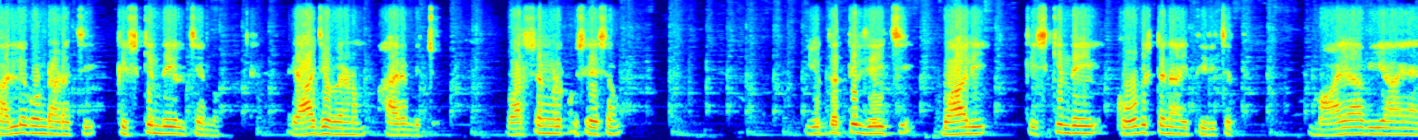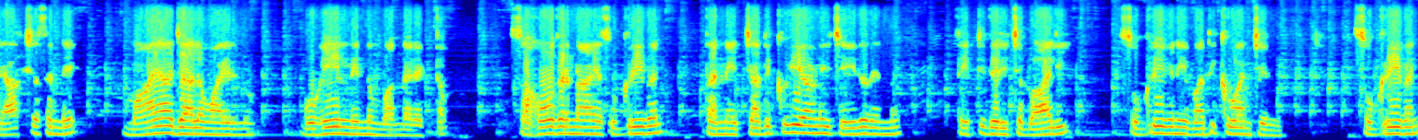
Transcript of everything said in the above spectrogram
കല്ലുകൊണ്ടടച്ച് കിഷ്കിന്തയിൽ ചെന്നു. രാജ്യഭരണം ആരംഭിച്ചു. വർഷങ്ങൾക്കു ശേഷം യുദ്ധത്തിൽ ജയിച്ച് ബാലി കിഷ്കിന്ധയിൽ കോപിഷ്ടനായി തിരിച്ചെത്തി. മായാവിയായ രാക്ഷസന്റെ മായാജാലമായിരുന്നു ഗുഹയിൽ നിന്നും വന്ന രക്തം. സഹോദരനായ സുഗ്രീവൻ തന്നെ ചതിക്കുകയാണ് ചെയ്തതെന്ന് തെറ്റിദ്ധരിച്ച ബാലി സുഗ്രീവനെ വധിക്കുവാൻ ചെന്നു. സുഗ്രീവൻ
